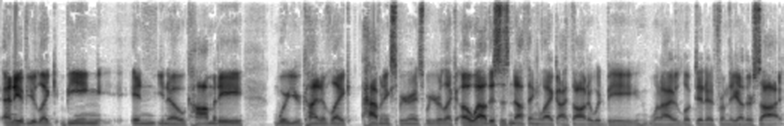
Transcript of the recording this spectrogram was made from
any of you like being in, you know, comedy where you're kind of like have an experience where you're like, "Oh wow, this is nothing like I thought it would be when I looked at it from the other side."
